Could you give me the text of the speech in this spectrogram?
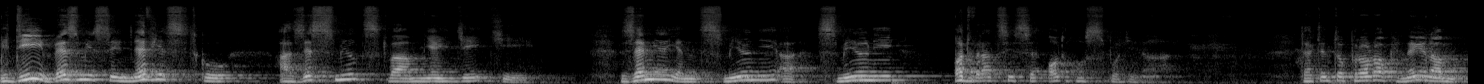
jdi, vezmi si nevěstku a ze smilstva měj děti. Země jen smilní a smilní odvrací se od hospodina. Tak tento prorok nejenom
